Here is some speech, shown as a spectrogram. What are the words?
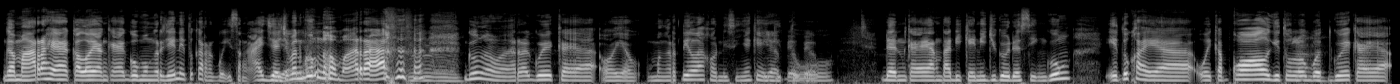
nggak marah ya kalau yang kayak gue mau ngerjain itu karena gue iseng aja. Iya, Cuman iya. gue nggak marah. Mm-mm. gue nggak marah. Gue kayak oh ya mengerti lah kondisinya kayak gitu. yap, Dan kayak yang tadi Kenny juga udah singgung itu kayak wake up call gitu loh buat gue kayak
